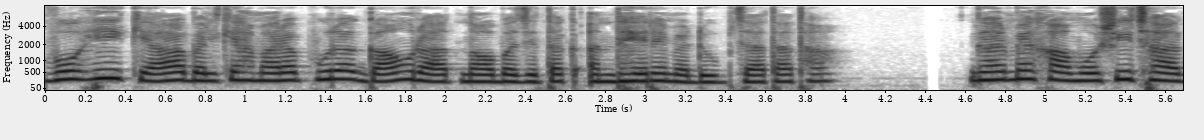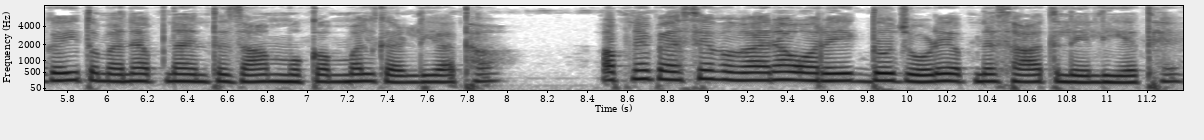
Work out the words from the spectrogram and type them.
वो ही क्या, बल्कि हमारा पूरा गाँव रात नौ बजे तक अंधेरे में डूब जाता था। घर में खामोशी छा गई तो मैंने अपना इंतज़ाम मुकम्मल कर लिया था। अपने पैसे वगैरह और एक दो जोड़े अपने साथ ले लिए थे।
